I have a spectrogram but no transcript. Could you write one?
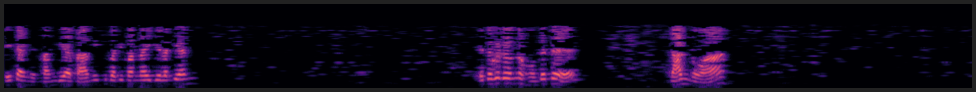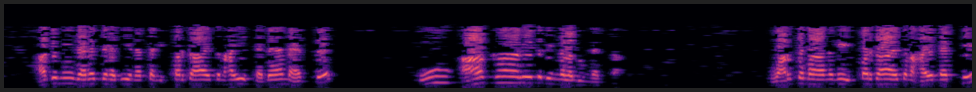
ඒකයි මේ සංඝයා සාමිච්ච ප්‍රතිපන්නයි කියලා කියන්නේ. එතකොට ඔන්න හොඳට දන්නවා අද මේ වැරද්ද හැදියේ නැත්තම් ස්පර්ශ ආයතන හයි සැබෑම ඇත්ත ඌ ආකාරයට දෙන්නලා දුන්නේ නැත්තම් වර්තමානයේ ස්පර්ශ ආයතන හය පැත්තේ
